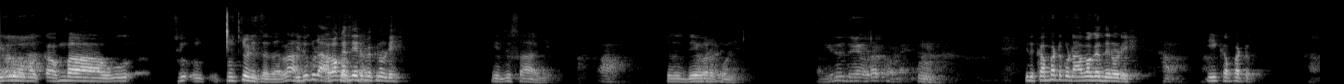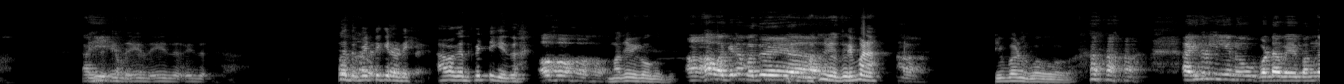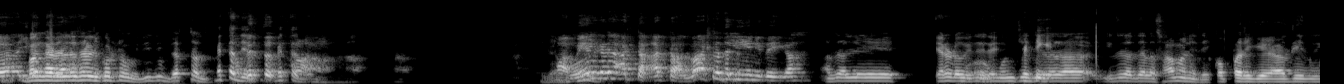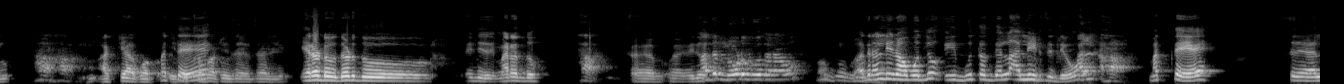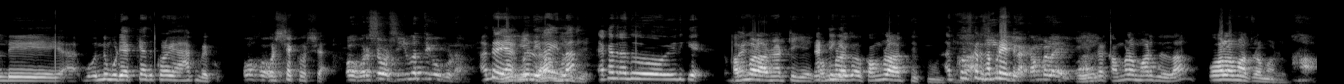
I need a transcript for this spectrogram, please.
ಇದು? ಕಂಬ ಚುಚ್ಚಿಡಿತದಲ್ಲ ಇದು ಕೂಡ ಅವಾಗ ಇರ್ಬೇಕು ನೋಡಿ. ಇದು ಸಹ ಹಾಗೆ. ಇದು ದೇವರ ಕೋಣೆ. ಇದು ದೇವರ ಕೋಣೆ. ಇದು ಕಪಟ ಕೂಡ ಅವಾಗದ್ದೆ ನೋಡಿ. ಈ ಕಪಟು. ಆ, ಇದು ಇದು ಇದು ಇದು. ಅದು ಪೆಟ್ಟಿಗೆ ನೋಡಿ. ಆವಾಗದ ಪೆಟ್ಟಿಗೆ ಇದು. ಮದುವೆಗೆ ಹೋಗುದು. ಆವಾಗಿನ ಮದುವೆ ನಿಮ್ಮಣ ಡಿಬ್ಬಣಿಗೆ ಹೋಗುವಾಗ. ಇದರಲ್ಲಿ ಏನು ಬಡವೆ ಬಂಗಾರ ಬಂಗಾರ ಎಲ್ಲದರಲ್ಲಿ ಕೊಟ್ಟು ಹೋಗುದು. ಇದು ಬೆತ್ತದ್ದು. ಬೆತ್ತದ್ದು ಬೆತ್ತದ್ದು. ಬೆತ್ತದ್ದು. ಹಾ, ಹಾ, ಹಾ. ಆ, ಮೇಲ್ಗಡೆ ಅಟ್ಟ ಅಟ್ಟ ಅಲ್ವಾ? ಅಟ್ಟದಲ್ಲಿ ಏನಿದೆ ಈಗ? ಅದರಲ್ಲಿ ಎರಡು ಇದು ಇದೆ ಮುಂಚೆ ಪೆಟ್ಟಿಗೆ. ಸಾಮಾನ್ಯ ಸಾಮಾನು ಇದೆ ಕೊಪ್ಪರಿಗೆ ಅದು ಇದು ಹಾ, ಹಾ. ಅಕ್ಕಿ ಹಾಕುವ ಮತ್ತೆ- ಇದರಲ್ಲಿ. ಎರಡು ದೊಡ್ಡದು ಇದಿದೆ ಮರದ್ದು. ಹಾ. ಆ, ಇದು ಅದನ್ನ ನೋಡಬಹುದಾ ನಾವು? ಅದರಲ್ಲಿ ನಾವು ಮೊದಲು ಈ ಭೂತದ್ದೆಲ್ಲ ಅಲ್ಲಿ ಇಡ್ತಿದ್ದೆವು. ಅಲ್ಲಿ ಹಾ. ಮತ್ತೆ ಆ, ಅಲ್ಲಿ ಒಂದು ಮುಡಿ ಅಕ್ಕಿ ಅದಕ್ಕೊಳಗೆ ಹಾಕ್ಬೇಕು. ಓಹೋ. ವರ್ಷಕ್ಕೆ ವರ್ಷ. ಓ, ವರ್ಷ ವರ್ಷ ಇವತ್ತಿಗೂ ಕೂಡ? ಅಂದ್ರೆ ಇಲ್ಲ ಯಾಕಂದ್ರೆ ಅದು ಇದಕ್ಕೆ ಕಂಬಳ ನಟ್ಟಿಗೆ ನಟ್ಟಿಗೆ. ಕಂಬಳ ಕಂಬಳ ಆಗ್ತಿತ್ತು ಮುಂಚೆ. ಅದಕ್ಕೋಸ್ಕರ ಹಾ, separate ಇಲ್ಲ, ಕಂಬಳ ಇಲ್ಲ ಈಗ ಕಂಬಳ ಮಾಡುದಿಲ್ಲ ಕೋಲ ಮಾತ್ರ ಮಾಡುದು ಹಾ,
